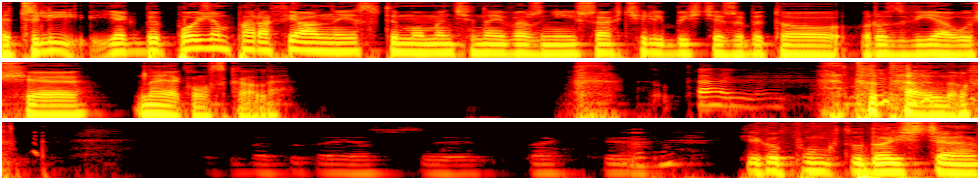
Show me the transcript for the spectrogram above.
Y, czyli jakby poziom parafialny jest w tym momencie najważniejszy, a chcielibyście, żeby to rozwijało się na jaką skalę? Totalną. Totalną. Chyba tutaj aż tak mhm takiego punktu dojścia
